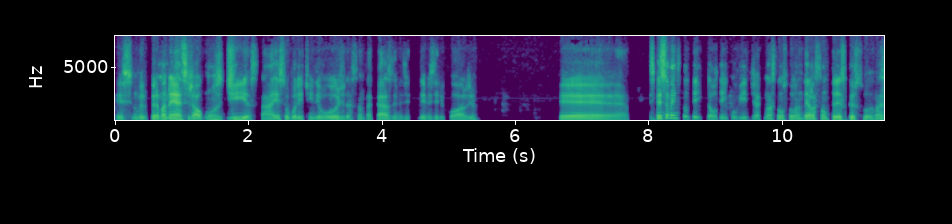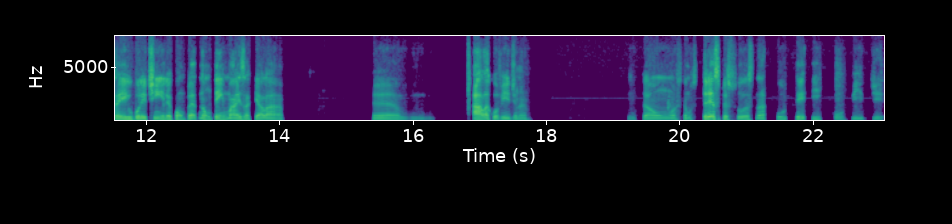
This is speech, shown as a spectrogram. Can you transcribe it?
Esse número permanece já há alguns dias, tá? Esse é o boletim de hoje da Santa Casa de Misericórdia. É, especialmente da UTI, da UTI Covid, já que nós estamos falando dela, são três pessoas. Mas aí o boletim ele é completo. Não tem mais aquela é, ala Covid, né? Então, nós temos três pessoas na UTI Covid.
